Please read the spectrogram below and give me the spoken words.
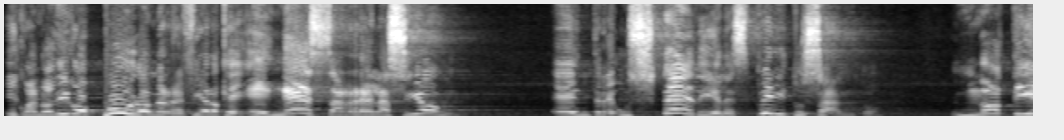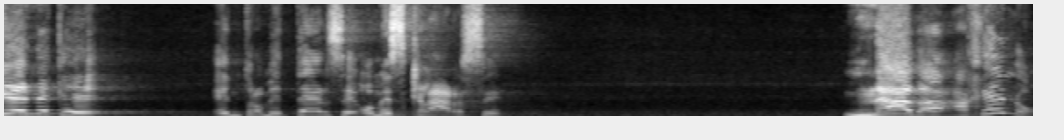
Y cuando digo puro me refiero que en esa relación entre usted y el Espíritu Santo no tiene que entrometerse o mezclarse nada ajeno.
